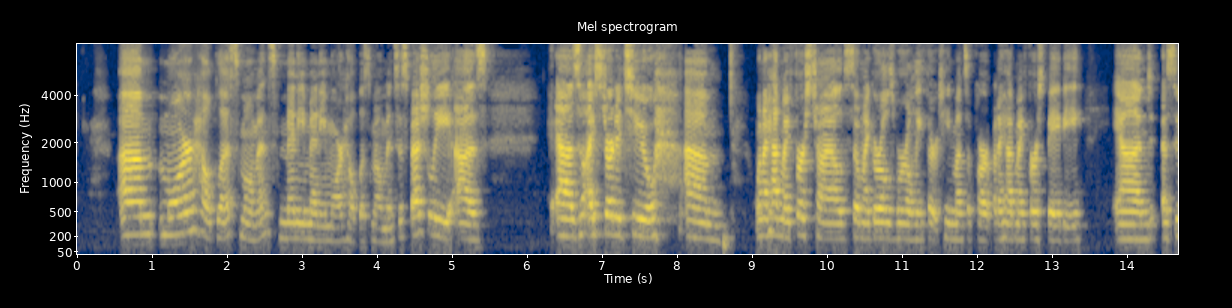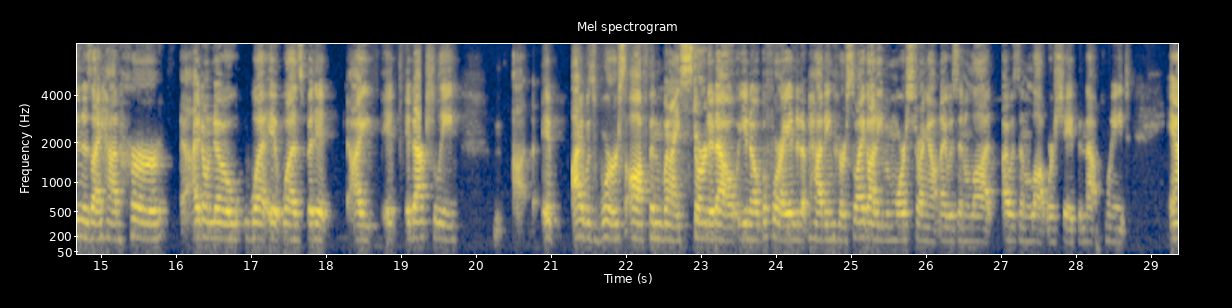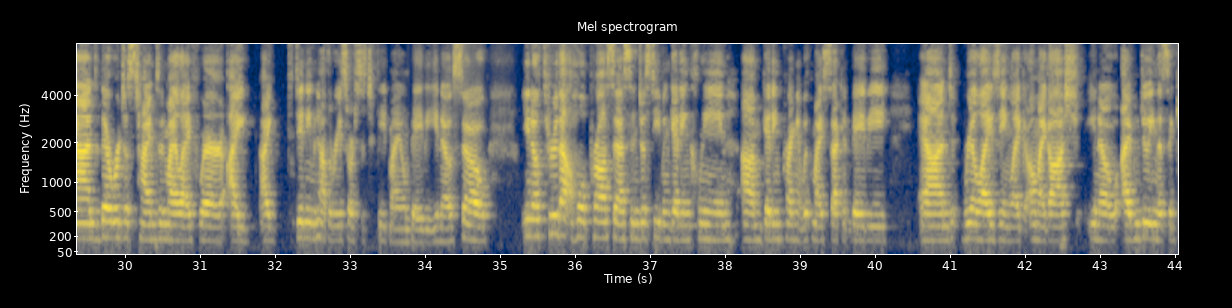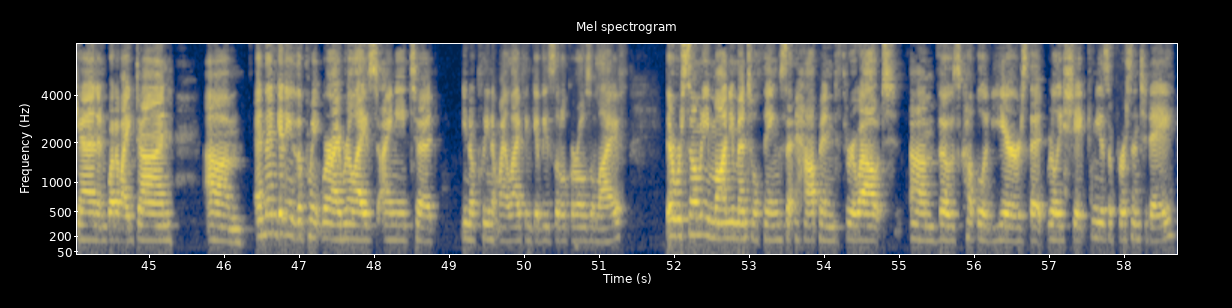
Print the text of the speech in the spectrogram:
Um, more helpless moments, many, many more helpless moments, especially as as I started to um, when I had my first child. So my girls were only 13 months apart, but I had my first baby, and as soon as I had her, I don't know what it was, but it I it it actually uh, it I was worse off than when I started out, you know, before I ended up having her. So I got even more strung out and I was in a lot I was in a lot worse shape in that point. And there were just times in my life where I I didn't even have the resources to feed my own baby, you know. So, you know, through that whole process and just even getting clean, um, getting pregnant with my second baby and realizing like, oh my gosh, you know, I'm doing this again and what have I done? Um, and then getting to the point where I realized I need to, you know, clean up my life and give these little girls a life. There were so many monumental things that happened throughout um, those couple of years that really shaped me as a person today.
